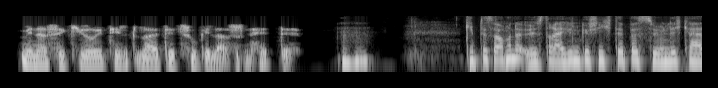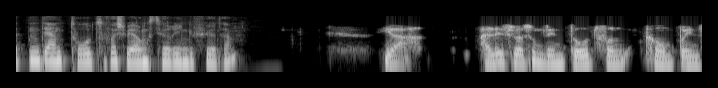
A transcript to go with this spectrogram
wenn er Security-Leute zugelassen hätte. Mhm. Gibt es auch in der österreichischen Geschichte Persönlichkeiten, deren Tod zu Verschwörungstheorien geführt haben? Ja, Alles, was um den Tod von Kronprinz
